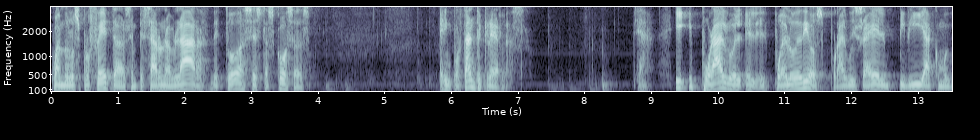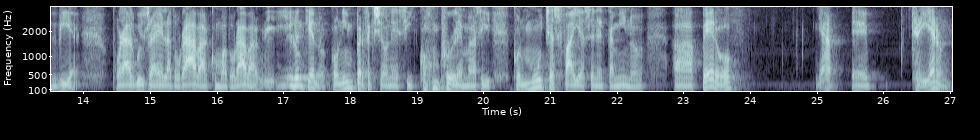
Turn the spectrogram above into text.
Cuando los profetas empezaron a hablar de todas estas cosas, era importante creerlas. Y, y, por algo el, el, pueblo de Dios, por algo Israel vivía como vivía, por algo Israel adoraba como adoraba, y, lo entiendo, con imperfecciones y con problemas y con muchas fallas en el camino, ah, pero ya, eh, creyeron.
